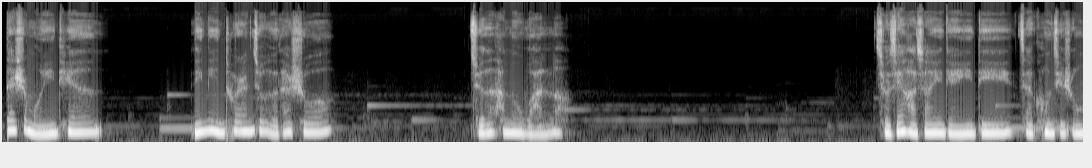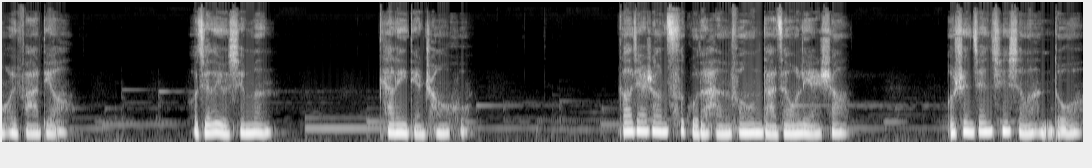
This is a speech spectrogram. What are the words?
但是某一天，宁宁突然就和他说，觉得他们完了。酒精好像一点一滴在空气中挥发掉。我觉得有些闷，开了一点窗户。高架上刺骨的寒风打在我脸上，我瞬间清醒了很多。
